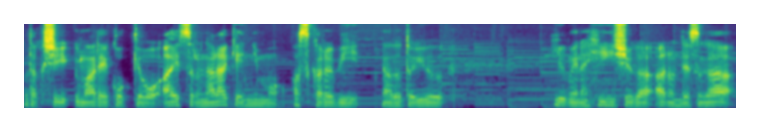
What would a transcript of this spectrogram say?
私生まれ故郷を愛する奈良県にもアスカルビーなどという有名な品種があるんですが、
